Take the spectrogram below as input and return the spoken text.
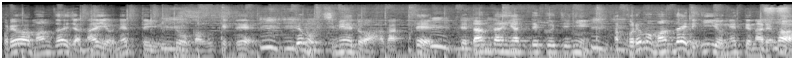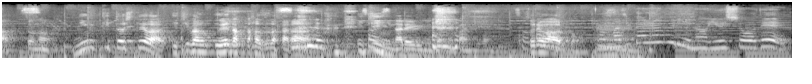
これは漫才じゃないよねっていう評価を受けて、うんうんうんうんでも知名度は上がって、うんうんうんでだんだんやっていくうちに、うんうんあこれも漫才でいいよねってなれば、その人気としては一番上だったはずだから 1位になれるみたいな感じそう。のそれはあると思う。そのマジカルラブリーの優勝で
